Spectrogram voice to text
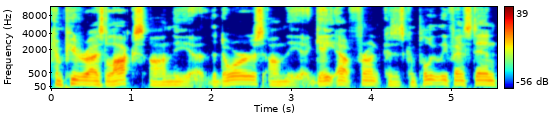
Computerized locks on the uh, the doors, on the uh, gate out front because it's completely fenced in.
